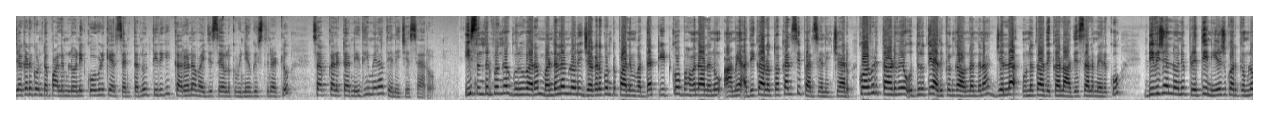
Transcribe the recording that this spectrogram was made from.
జగడగుంటపాలెంలోని కోవిడ్ కేర్ సెంటర్ను తిరిగి కరోనా వైద్య సేవలకు వినియోగిస్తున్నట్లు సబ్ కలెక్టర్ నిధి మీనా తెలియజేశారు. ఈ సందర్భంగా గురువారం మండలంలోని జగడగుంటపాలెం వద్ద టిట్కో భవనాలను ఆమె అధికారులతో కలిసి పరిశీలించారు. కోవిడ్ థర్డ్ వేవ్ ఉధృతి అధికంగా ఉన్నందున జిల్లా ఉన్నతాధికారుల ఆదేశాల మేరకు డివిజన్లోని ప్రతి నియోజకవర్గంలో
